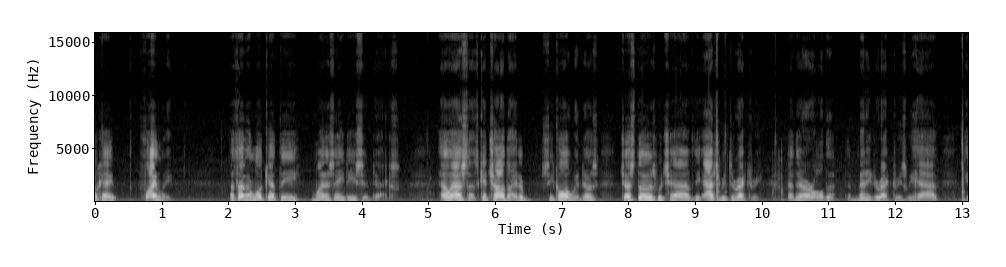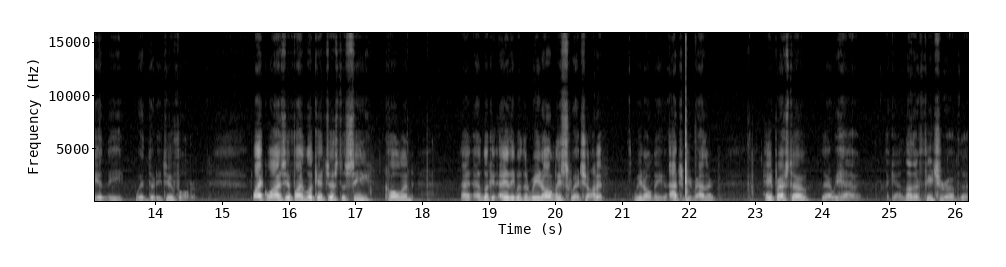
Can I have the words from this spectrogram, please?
Okay, finally, let's have a look at the minus AD syntax. LS, that's get child item, C call windows, just those which have the attribute directory. And there are all the, the many directories we have in the Win32 folder. Likewise, if I look at just the C colon and, and look at anything with a read-only switch on it, read-only attribute rather, hey presto, there we have it. Again, another feature of the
